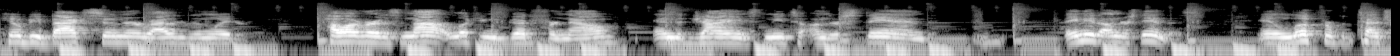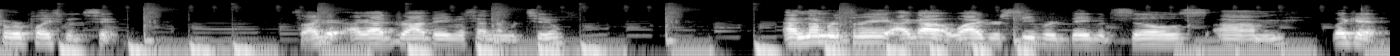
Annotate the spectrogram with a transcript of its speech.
he'll be back sooner rather than later. However, it's not looking good for now, and the Giants need to understand. They need to understand this and look for potential replacements soon. So I got I got Jarrad Davis at number two. At number three, I got wide receiver David Sills. Um, look at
